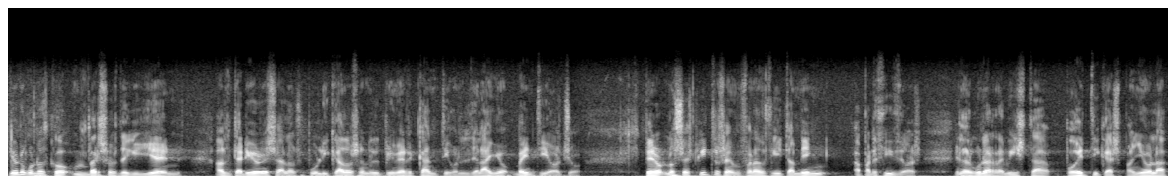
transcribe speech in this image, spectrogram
Yo no conozco versos de Guillén anteriores a los publicados en el primer cántico, el del año 28, pero los escritos en Francia y también aparecidos en alguna revista poética española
